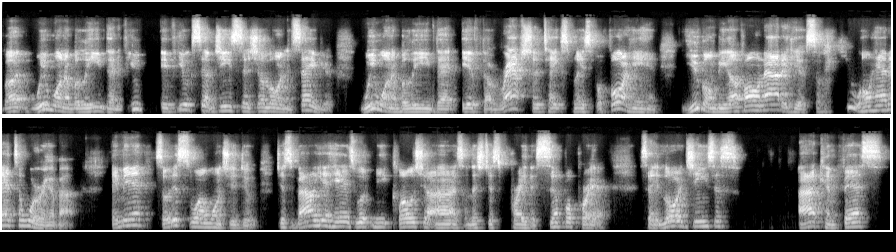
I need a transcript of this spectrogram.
but we want to believe that if you if you accept Jesus as your Lord and Savior, we want to believe that if the rapture takes place beforehand, you're going to be up on out of here. So you won't have that to worry about. Amen. So this is what I want you to do. Just bow your heads with me, close your eyes, and let's just pray this simple prayer. Say, Lord Jesus, I confess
